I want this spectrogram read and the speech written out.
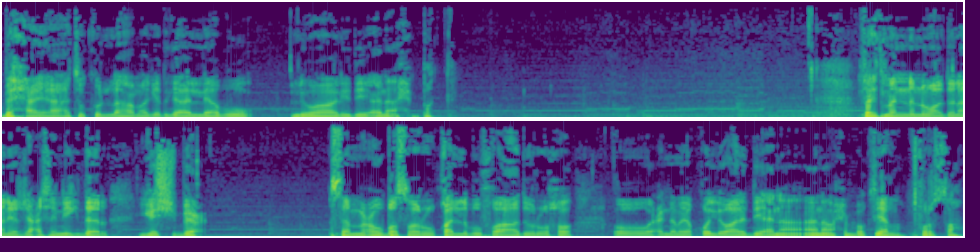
بحياته كلها ما قد قال لأبوه لوالدي أنا أحبك. فيتمنى انه والده الآن يرجع عشان يقدر يشبع سمعه وبصره وقلبه وفؤاده وروحه وعندما يقول لوالدي أنا أنا أحبك. يلا فرصة.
